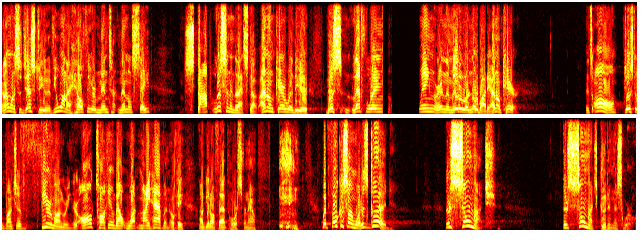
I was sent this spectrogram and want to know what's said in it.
And I want to suggest to you if you want a healthier mental state, stop listening to that stuff. I don't care whether you're this left wing wing or in the middle or nobody. I don't care. It's all just a bunch of fear mongering. They're all talking about what might happen. Okay, I'll get off that horse for now. but focus on what is good. There's so much. There's so much good in this world.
